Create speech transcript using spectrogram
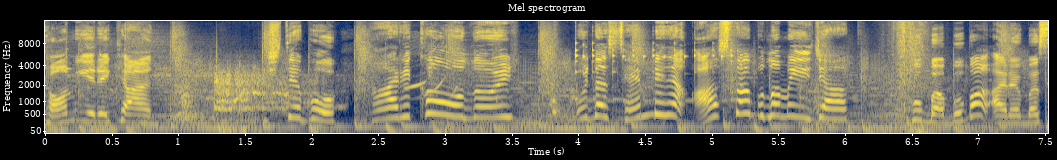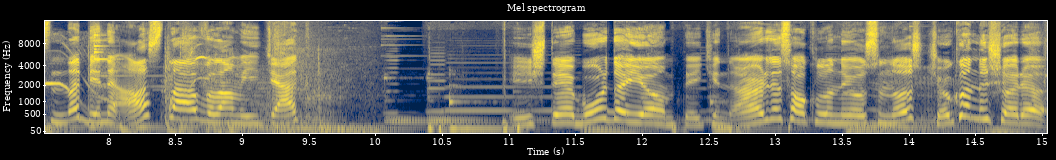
Tam gereken. İşte bu. Harika olur. Burada sen beni asla bulamayacak. Huba Buba arabasında beni asla bulamayacak. İşte buradayım. Peki nerede saklanıyorsunuz? Çıkın dışarı.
